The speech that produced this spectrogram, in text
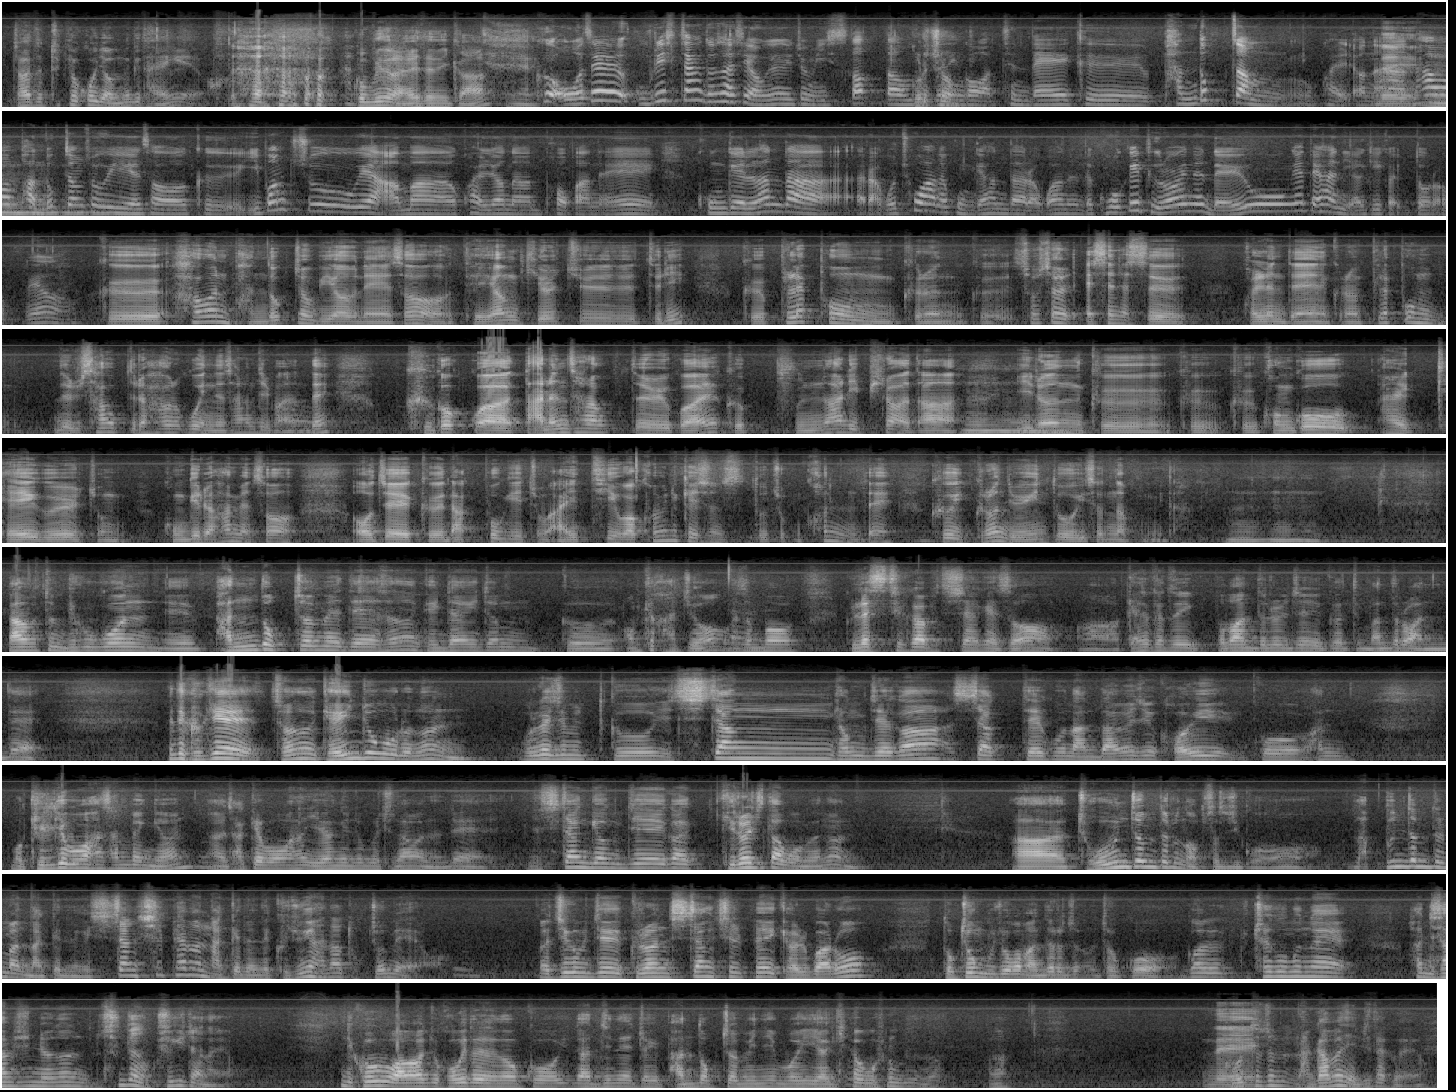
저한테 투표권이 없는 게 다행이에요. 고민을 안 해도 되니까. 예. 그 어제 우리 시장도 사실 영향이 좀 있었던 그렇죠. 부분인 것 같은데 그 반독점 관련한 네. 하원 음, 반독점 음, 소위에서 그 이번 주에 아마 관련한 법안에 공개를 한다라고 초안을 공개한다라고 하는데 거기에 들어있는 내용에 대한 이야기가 있더라고요. 그 하원 반독점 위원회에서 대형 기업주들이 그 플랫폼 그런 그 소셜 SNS 관련된 그런 플랫폼들 사업들을 하고 있는 사람들이 많은데 그것과 다른 사업들과의 그 분할이 필요하다 음. 이런 그그 그 권고할 계획을 좀 공개를 하면서 어제 그 낙폭이 좀 IT와 커뮤니케이션스도 조금 컸는데 그 그런 요인도 있었나 봅니다. 음, 음, 음. 아무튼 미국은 예, 반독점에 대해서는 굉장히 좀 그 엄격하죠. 그래서 뭐 글래스티가부터 시작해서 어, 계속해서 이 법안들을 이제 그 만들어 왔는데, 근데 그게 저는 개인적으로는 우리가 지금 그 시장 경제가 시작되고 난 다음에 지금 거의 그 한 뭐 길게 보면 한 300년, 아, 작게 보면 한 200년 정도 지나왔는데 이제 시장 경제가 길어지다 보면은 아, 좋은 점들은 없어지고 나쁜 점들만 남게 되는 거예요. 시장 실패만 남게 되는데 그 중에 하나 독점이에요. 그러니까 지금 이제 그런 시장 실패의 결과로 독점 구조가 만들어졌고, 그러니까 최근에 한 2, 30년은 승자 독식이잖아요. 근데 거기 와가지고 거기다 대놓고 나 니네 저기 반독점이니 뭐 이야기하고 그러면 어? 네. 그것도 좀 난감한 일이다 그거예요.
